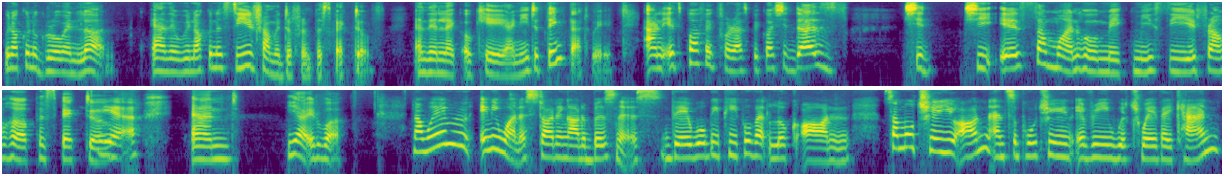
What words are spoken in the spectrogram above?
we're not going to grow and learn, and then we're not going to see it from a different perspective. And then like, okay, I need to think that way, and it's perfect for us because she does, she she is someone who make me see it from her perspective. Yeah. And yeah, it works. Now, when anyone is starting out a business, there will be people that look on. Some will cheer you on and support you in every which way they can.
